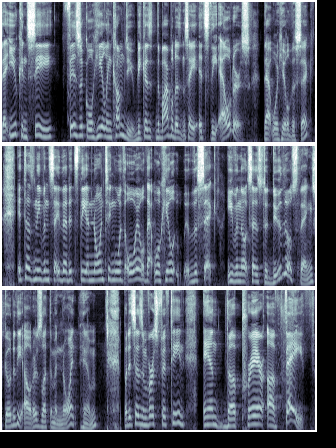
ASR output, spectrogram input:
that you can see physical healing come to you because the Bible doesn't say it's the elders that will heal the sick. It doesn't even say that it's the anointing with oil that will heal the sick, even though it says to do those things, go to the elders, let them anoint him. But it says in verse 15, and the prayer of faith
